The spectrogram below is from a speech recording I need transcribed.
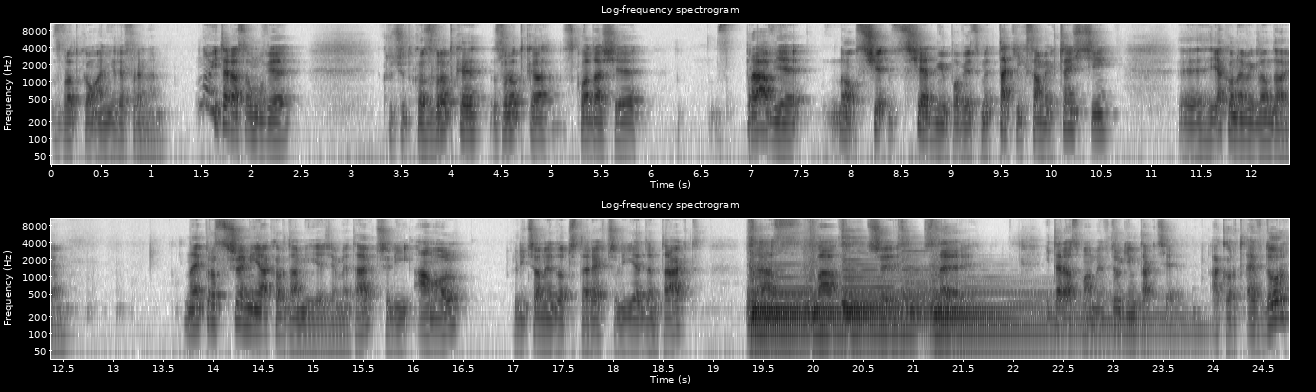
zwrotką ani refrenem. No i teraz omówię króciutko zwrotkę. Zwrotka składa się z prawie, no z, sie- z siedmiu powiedzmy, takich samych części. Yy, Jak one wyglądają? Najprostszymi akordami jedziemy, tak? Czyli amol, liczony do czterech, czyli jeden takt. Raz, dwa, trzy, cztery. I teraz mamy w drugim takcie akord F-dur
